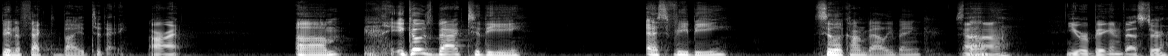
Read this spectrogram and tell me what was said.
been affected by it today. All right. Um, it goes back to the SVB, Silicon Valley Bank stuff. huh. You were a big investor.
